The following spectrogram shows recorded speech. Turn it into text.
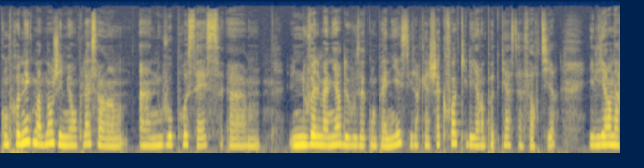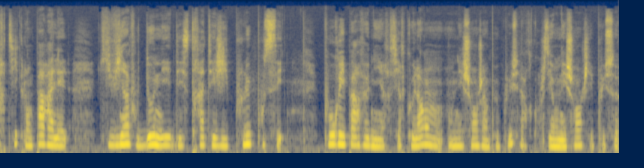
comprenez que maintenant j'ai mis en place un, nouveau process, euh, une nouvelle manière de vous accompagner. C'est-à-dire qu'à chaque fois qu'il y a un podcast à sortir, il y a un article en parallèle qui vient vous donner des stratégies plus poussées pour y parvenir. C'est-à-dire que là, on, échange un peu plus. Alors quand je dis on échange, c'est plus euh,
